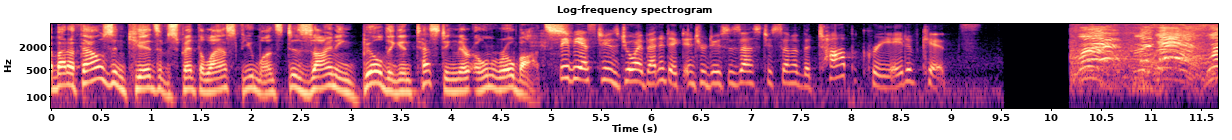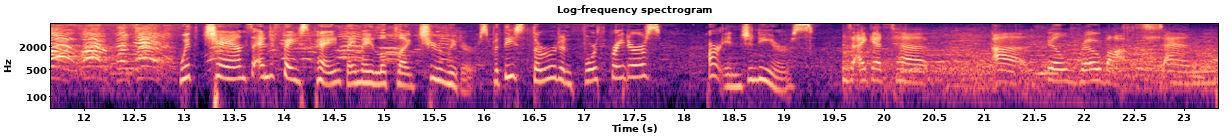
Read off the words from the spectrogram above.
About a thousand kids have spent the last few months designing, building, and testing their own robots. CBS 2's Joy Benedict introduces us to some of the top creative kids. With chants and face paint, they may look like cheerleaders, but these third and fourth graders are engineers. I get to uh, build robots and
